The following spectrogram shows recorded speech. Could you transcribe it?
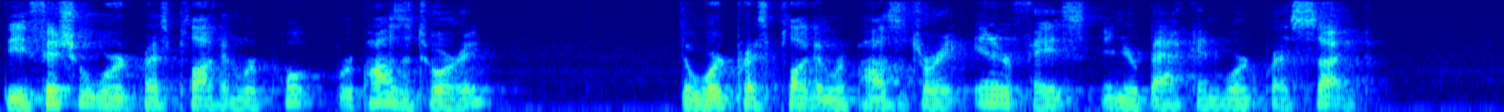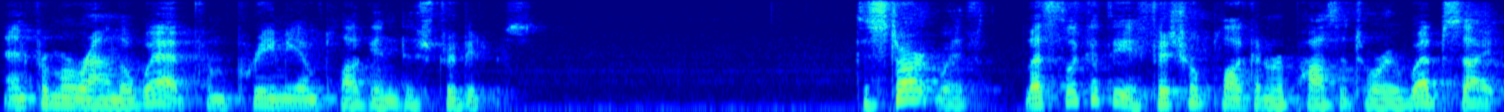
The official WordPress plugin repo repository, the WordPress plugin repository interface in your backend WordPress site, and from around the web from premium plugin distributors. To start with, let's look at the official plugin repository website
